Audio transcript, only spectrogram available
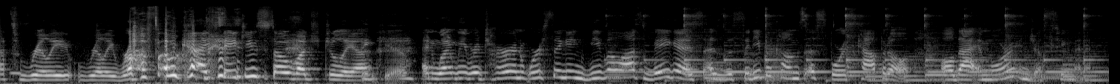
That's really, really rough. Okay, thank you so much, Julia. Thank you. And when we return, we're singing Viva Las Vegas as the city becomes a sports capital. All that and more in just two minutes.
